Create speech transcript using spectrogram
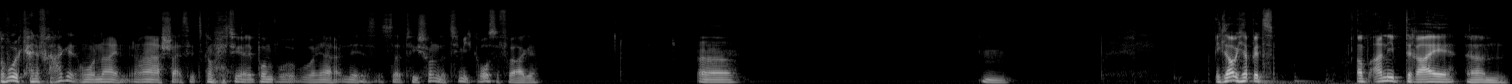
obwohl, keine Frage? Oh nein. Ah, scheiße, jetzt komme ich natürlich an den Punkt, wo, wo ja, nee, es ist natürlich schon eine ziemlich große Frage. Äh, hm. Ich glaube, ich habe jetzt auf Anhieb drei. Ähm,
